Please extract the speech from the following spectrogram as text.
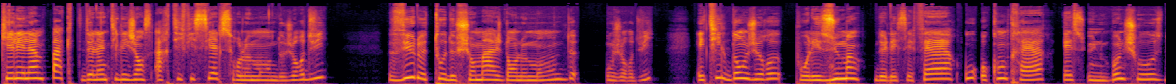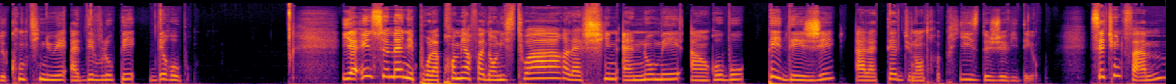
Quel est l'impact de l'intelligence artificielle sur le monde d'aujourd'hui? Vu le taux de chômage dans le monde aujourd'hui, est-il dangereux pour les humains de laisser faire ou au contraire, est-ce une bonne chose de continuer à développer des robots? Il y a une semaine et pour la première fois dans l'histoire, la Chine a nommé un robot PDG à la tête d'une entreprise de jeux vidéo. C'est une femme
